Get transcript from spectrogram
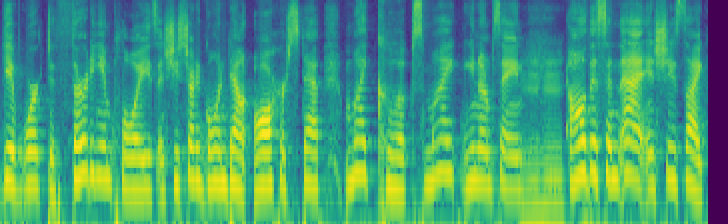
give work to 30 employees. And she started going down all her staff, my cooks, my, you know what I'm saying? All this and that. And she's like,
